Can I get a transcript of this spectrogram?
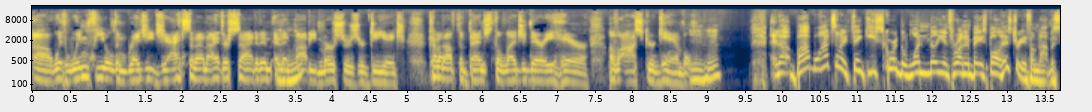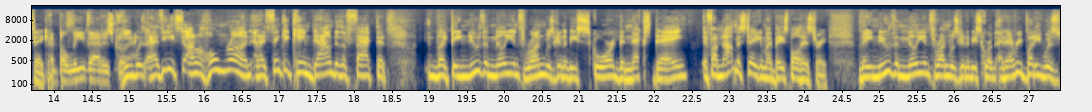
uh, with Winfield and Reggie Jackson on either side of him, and Mm-hmm. then Bobby Murcer's your DH coming off the bench, the legendary hair of Oscar Gamble. Mm-hmm. And uh, Bob Watson, I think he scored the one millionth run in baseball history, if I'm not mistaken. I believe that is correct. He was, I think he's on a home run, and I think it came down to the fact that, like, they knew the millionth run was going to be scored the next day. If I'm not mistaken, my baseball history, they knew the millionth run was going to be scored, and everybody was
